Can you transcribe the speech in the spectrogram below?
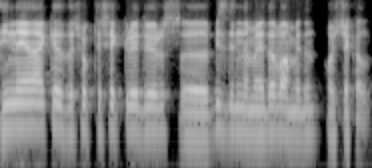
Dinleyen herkese de çok teşekkür ediyoruz. E, biz dinlemeye devam edin. Hoşçakalın.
